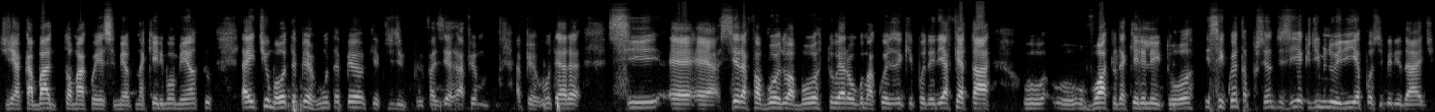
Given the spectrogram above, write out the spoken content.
tinha acabado de tomar conhecimento naquele momento. Aí tinha uma outra pergunta, que fazia a, a pergunta era se é, é, ser a favor do aborto era alguma coisa que poderia afetar o, o, o, voto daquele eleitor, e 50% dizia que diminuiria a possibilidade,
